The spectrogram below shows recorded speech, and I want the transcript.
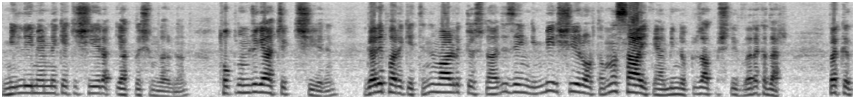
milli memleketçi şiir yaklaşımlarının, toplumcu gerçekçi şiirin, garip hareketinin varlık gösterdiği zengin bir şiir ortamına sahip yani 1960'lı yıllara kadar. Bakın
